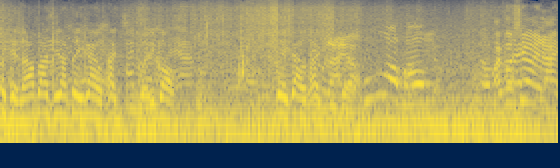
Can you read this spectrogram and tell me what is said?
你现在把这个对家有趁钱贵，你讲？对家有趁钱贵？快个下来！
